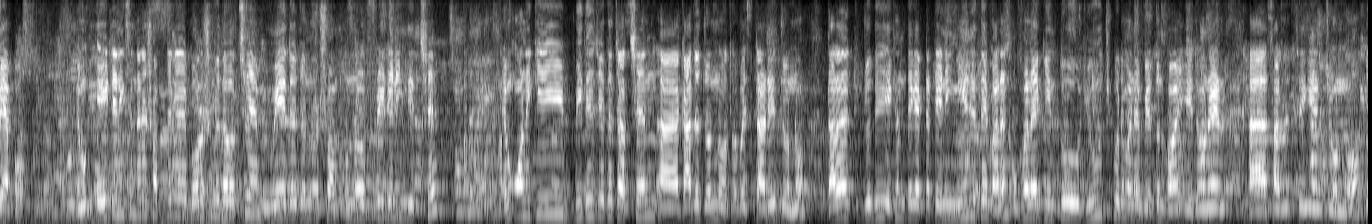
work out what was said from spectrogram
ব্যাপক। এবং এই ট্রেনিং সেন্টারে সব থেকে বড় সুবিধা হচ্ছে, মেয়েদের জন্য সম্পূর্ণ ফ্রি ট্রেনিং দিচ্ছে। এবং অনেকেই বিদেশ যেতে চাচ্ছেন কাজের জন্য অথবা স্টাডির জন্য তারা যদি এখান থেকে একটা ট্রেনিং নিয়ে যেতে পারেন ওখানে কিন্তু হিউজ পরিমাণে বেতন হয় এই ধরনের সার্ভিসিং এর জন্য। তো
